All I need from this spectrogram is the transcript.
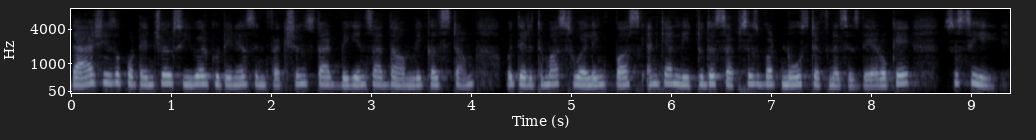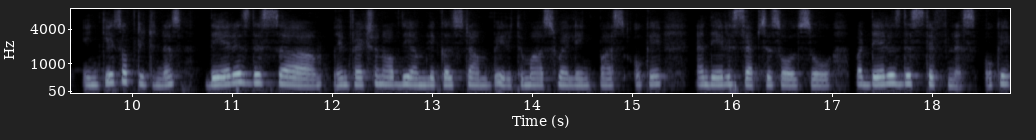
Dash is a potential severe cutaneous infections that begins at the umbilical stump with erythema, swelling, pus, and can lead to the sepsis, but no stiffness is there. Okay, so see in case of tetanus there is this uh, infection of the umbilical stump erythema swelling pus okay? And there is sepsis also but there is this stiffness okay?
